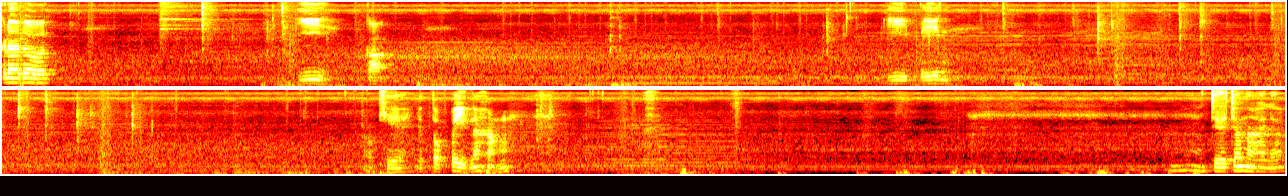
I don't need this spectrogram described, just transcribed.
กระโดด E เกาะ E ปีน โอเค อย่าตกไปอีกนะหำอืมเจอเจ้านายแล้ว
